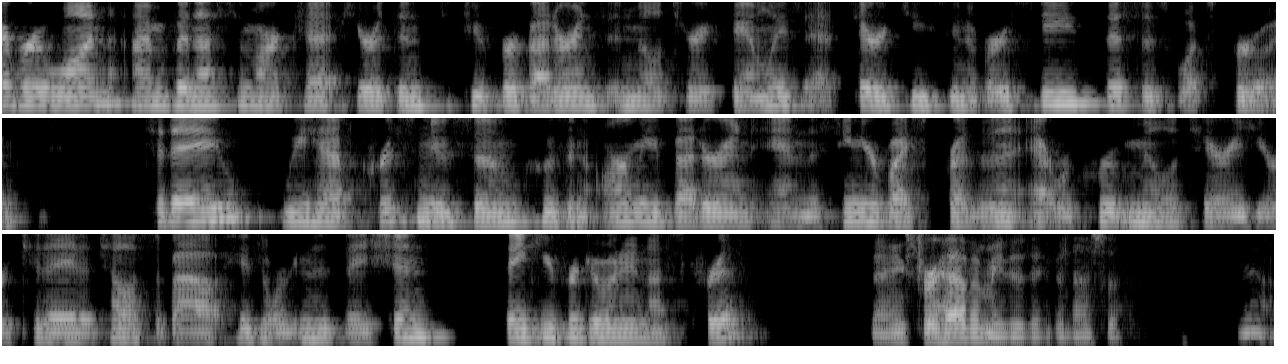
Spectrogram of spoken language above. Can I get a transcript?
everyone. I'm Vanessa Marquette here at the Institute for Veterans and Military Families at Syracuse University. This is What's Brewing. Today, we have Chris Newsome, who's an Army veteran and the Senior Vice President at Recruit Military here today to tell us about his organization. Thank you for joining us, Chris. Thanks for having me today, Vanessa. Yeah.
